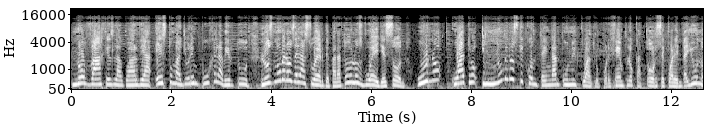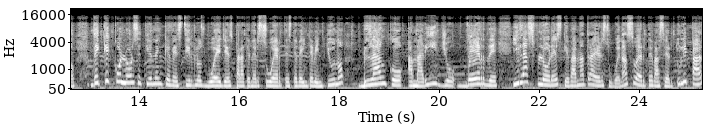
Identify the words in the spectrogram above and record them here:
no bajes la guardia, es tu mayor empuje la virtud. Los números de la suerte para todos los bueyes son 1, 4 y números que contengan 1 y 4, por ejemplo, 14, 41. ¿De qué color se tienen que vestir los bueyes para tener suerte este 2021? Blanco, amarillo, verde y las flores que van a traer su buena suerte va a ser tulipán,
